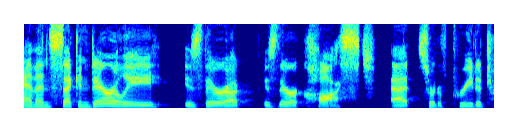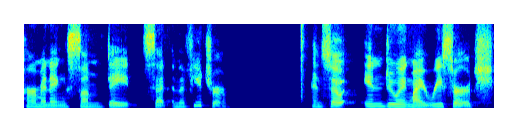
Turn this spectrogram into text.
And then secondarily is there a is there a cost at sort of predetermining some date set in the future? And so in doing my research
